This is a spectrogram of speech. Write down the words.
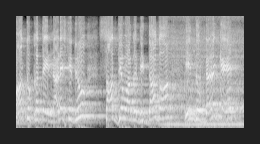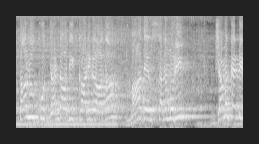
ಮಾತುಕತೆ ನಡೆಸಿದ್ರು ಸಾಧ್ಯವಾಗದಿದ್ದಾಗ ಇಂದು ಬೆಳಗ್ಗೆ ತಾಲೂಕು ದಂಡಾಧಿಕಾರಿಗಳಾದ ಮಹಾದೇವ್ ಸನಮುರಿ ಜಮಖಂಡಿ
